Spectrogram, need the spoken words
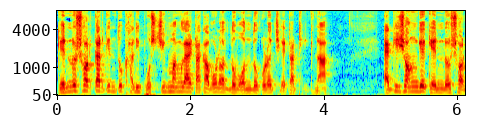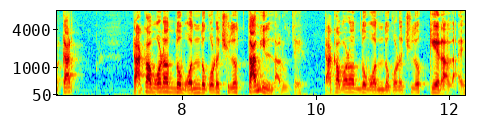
কেন্দ্র সরকার কিন্তু খালি পশ্চিমবাংলায় টাকা বরাদ্দ বন্ধ করেছে, এটা ঠিক না। একই সঙ্গে কেন্দ্র সরকার টাকা বরাদ্দ বন্ধ করেছিল তামিলনাড়ুতে। টাকা বরাদ্দ বন্ধ করেছিল কেরালায়।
